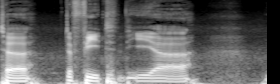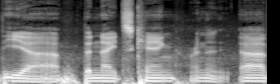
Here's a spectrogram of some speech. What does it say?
to defeat the uh, the uh, the Night's King. Or the, uh,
